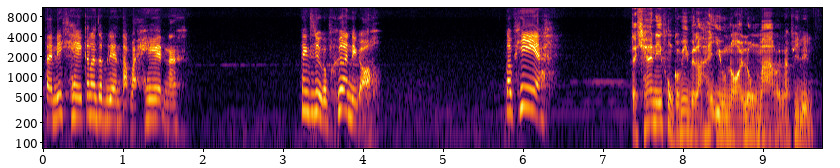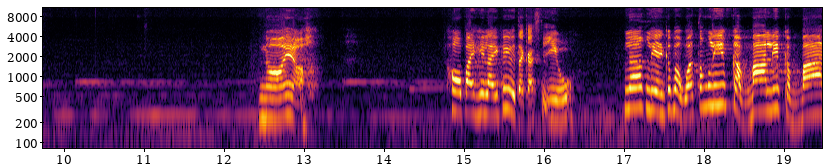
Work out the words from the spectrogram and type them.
แต่นี่เค้กกำลังจะไปเรียนต่างประเทศนะยังจะอยู่กับเพื่อนอีกเหรอ แล้วพี่อะแต่แค่นี้ผมก็มีเวลาให้อิวน้อยลงมากแล้วนะพี่ลิน น้อยเหรอ โทรไปทีไรก็อยู่แต่กับซีอิ๊วเลิกเรียนก็บอกว่าต้องรีบกลับบ้านรีบกลับบ้าน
